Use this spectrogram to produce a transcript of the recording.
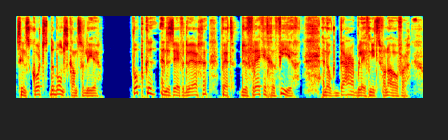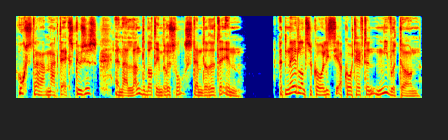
sinds kort de bondskanselier. Wopke en de Zeven Dwergen werd de vrekkige vier. En ook daar bleef niets van over. Hoekstra maakte excuses en na lang debat in Brussel stemde Rutte in. Het Nederlandse coalitieakkoord heeft een nieuwe toon.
